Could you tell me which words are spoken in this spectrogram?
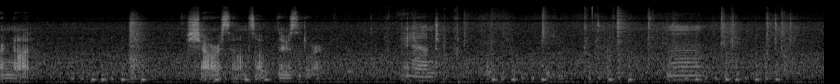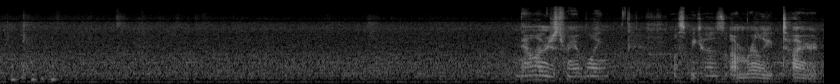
are not shower sounds. Oh, there's the door. And, mm, now I'm just rambling. That's because I'm really tired.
